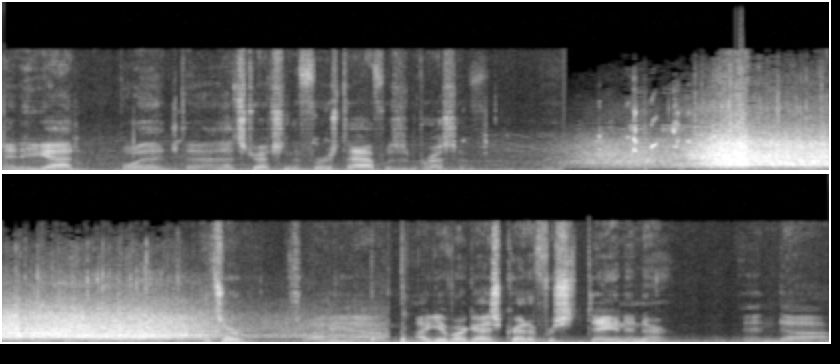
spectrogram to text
and he got boy that uh, that stretch in the first half was impressive. It's early, so I uh, I give our guys credit for staying in there and uh,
